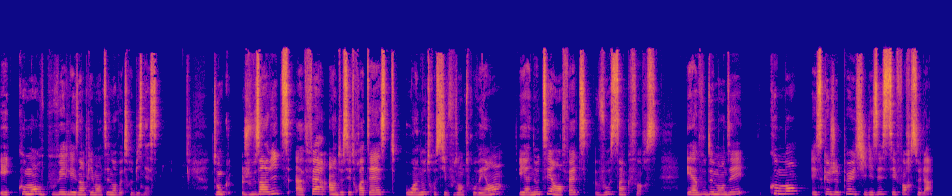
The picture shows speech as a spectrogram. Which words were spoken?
et comment vous pouvez les implémenter dans votre business. Donc je vous invite à faire un de ces trois tests ou un autre si vous en trouvez un et à noter en fait vos cinq forces et à vous demander comment est-ce que je peux utiliser ces forces-là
